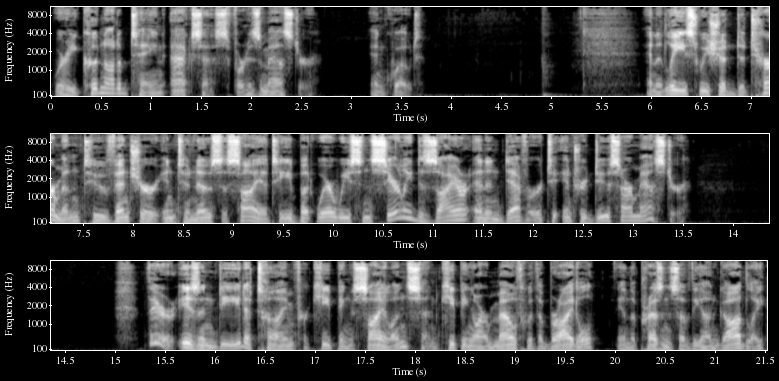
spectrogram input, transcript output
where he could not obtain access for his master. And at least we should determine to venture into no society but where we sincerely desire and endeavor to introduce our Master. There is indeed a time for keeping silence and keeping our mouth with a bridle in the presence of the ungodly,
